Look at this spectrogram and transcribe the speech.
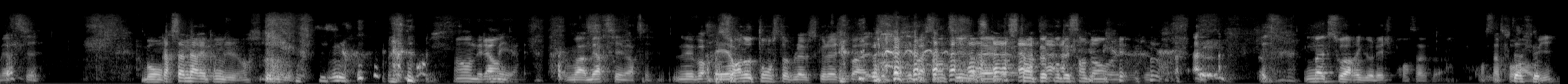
merci. Bon, Personne n'a répondu. hein. Ah, on est là. on Mais- est là. bah, merci, merci. Mais bon, sur un autre ton, s'il te plaît, parce que là, j'ai pas, pas, senti C'était un peu condescendant. ouais. Max soit rigolé, je prends ça. Quoi. Je prends ça Tout pour un fait. oui.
